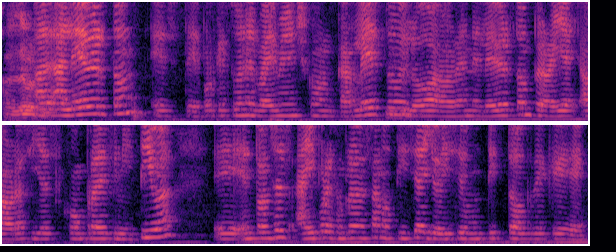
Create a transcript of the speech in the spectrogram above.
Al Everton. al, al Everton, este, porque estuvo en el Bayern Munich con Carleto y luego ahora en el Everton, pero ahí, ahora sí ya es compra definitiva. Eh, entonces ahí, por ejemplo, en esa noticia yo hice un TikTok de que,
